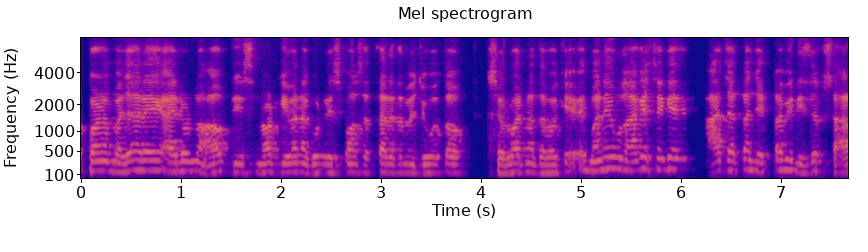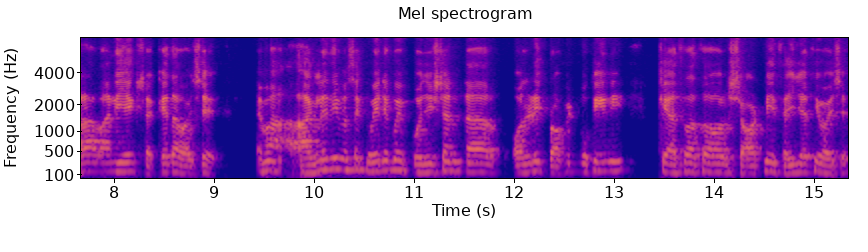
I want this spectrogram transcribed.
પણ બજારે I don't know how this not given a good response અત્યારે તમે જુઓ તો શરૂઆતના તબક્કે મને એવું લાગે છે કે આ જાતના જેટલા બી રિઝલ્ટ સારા આવવાની એક શક્યતા હોય છે, એમાં આગલે દિવસે કોઈને કોઈ પોઝિશન ઓલરેડી પ્રોફિટ બુકિંગની કે અથવા તો શોર્ટની થઈ જતી હોય છે.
